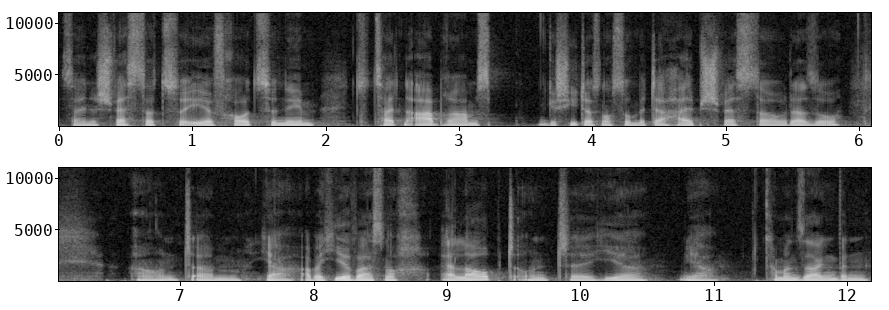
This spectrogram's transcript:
seine Schwester zur Ehefrau zu nehmen. Zu Zeiten Abrahams geschieht das noch so mit der Halbschwester oder so. Und ähm, ja, aber hier war es noch erlaubt und äh, hier, ja, kann man sagen, wenn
